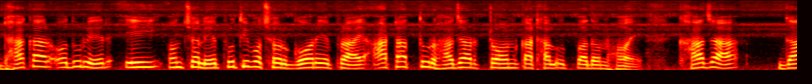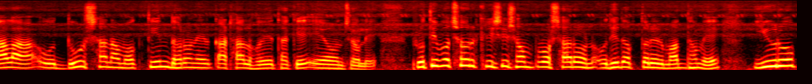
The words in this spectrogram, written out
ঢাকার অদূরের এই অঞ্চলে প্রতি বছর গড়ে প্রায় আটাত্তর হাজার টন কাঁঠাল উৎপাদন হয়। খাজা, গালা ও দুরসা নামক তিন ধরনের কাঁঠাল হয়ে থাকে এ অঞ্চলে। প্রতি বছর কৃষি সম্প্রসারণ অধিদপ্তরের মাধ্যমে ইউরোপ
